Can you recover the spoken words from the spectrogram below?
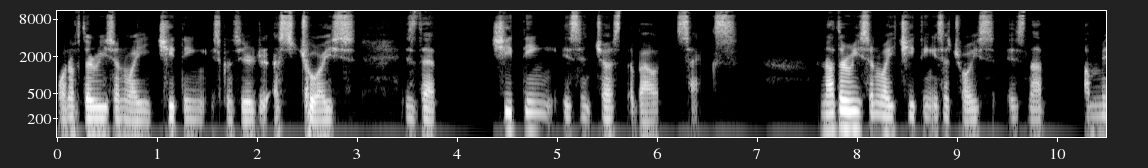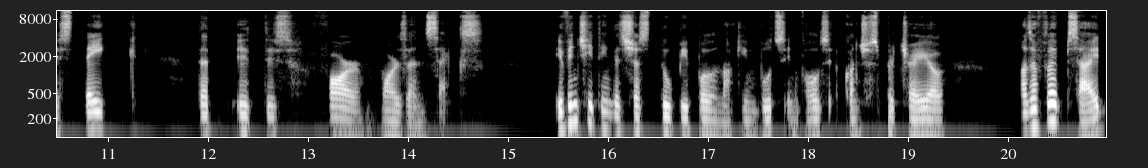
one of the reason why cheating is considered as choice is that cheating isn't just about sex. Another reason why cheating is a choice is not a mistake that it is far more than sex. Even cheating that's just two people knocking boots involves a conscious betrayal. On the flip side,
